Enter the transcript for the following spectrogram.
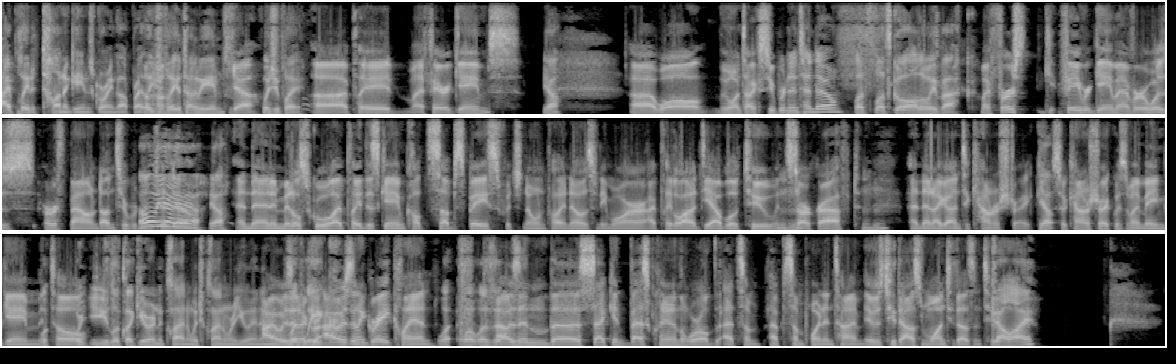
I played a ton of games growing up, right? Like, you play a ton of games. Yeah. What'd you play? Uh, I played my favorite games. Yeah. Uh, well, we want to talk Super Nintendo. Let's let's go all the way back. My first g- favorite game ever was Earthbound on Super Oh Nintendo. yeah, yeah, yeah. And then in middle school, I played this game called Subspace, which no one probably knows anymore. I played a lot of Diablo 2 and Mhm. StarCraft. Mhm. And then I got into Counter Strike. Yep. So Counter Strike was my main game What- until you look like you were in a clan. Which clan were you in? I was in a league? I was in a great clan. What what was it? I was in the second best clan in the world at some at some point in time. It was 2001, 2002. Cal I?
